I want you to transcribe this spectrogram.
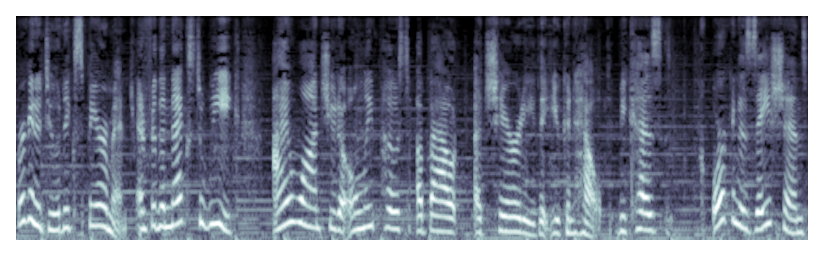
We're going to do an experiment. And for the next week, I want you to only post about a charity that you can help because organizations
